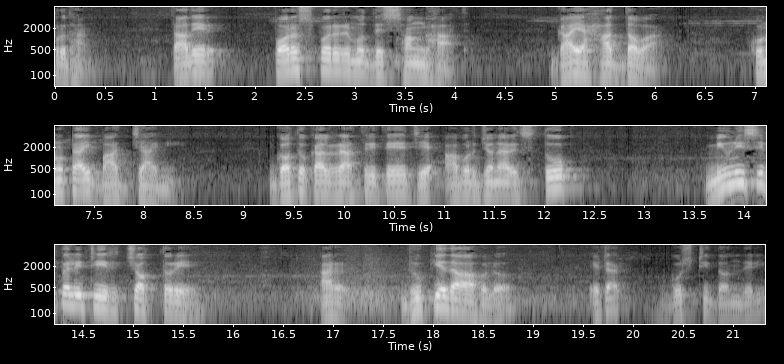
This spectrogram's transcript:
প্রধান তাদের পরস্পরের মধ্যে সংঘাত, গায়ে হাত দেওয়া কোনোটাই বাদ যায়নি। গতকাল রাত্রিতে যে আবর্জনার স্তূপ মিউনিসিপ্যালিটির চত্বরে আর ঢুকিয়ে দেওয়া হলো এটা গোষ্ঠী দ্বন্দ্বেরই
